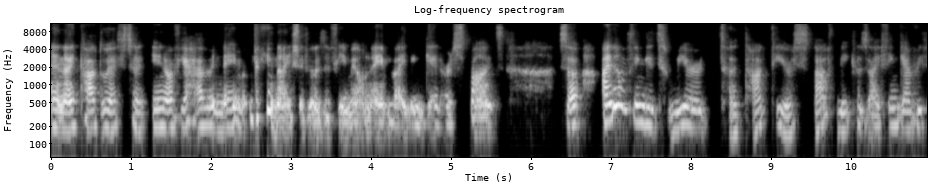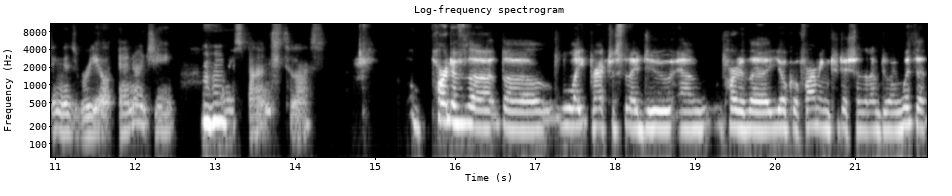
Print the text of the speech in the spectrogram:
and I talked I said, you know, if you have a name, it'd be nice if it was a female name, but I didn't get a response. So I don't think it's weird to talk to your stuff because I think everything is real energy Mhm. that responds to us. part of the the light practice that I do and part of the Yoko farming tradition that I'm doing with it,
